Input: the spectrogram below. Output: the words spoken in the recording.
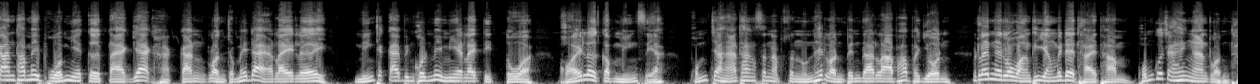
การทำให้ผัวเมียเกิดแตกแยกหักกันหล่อนจะไม่ได้อะไรเลย หมิงจะกลายเป็นคนไม่มีอะไรติดตัว ขอให้เลิกกับหมิงเสีย ผมจะหาทางสนับสนุนให้หล่อนเป็นดาราภาพยนตร์และในระหว่างที่ยังไม่ได้ถ่ายทำผมก็จะให้งานหล่อนท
